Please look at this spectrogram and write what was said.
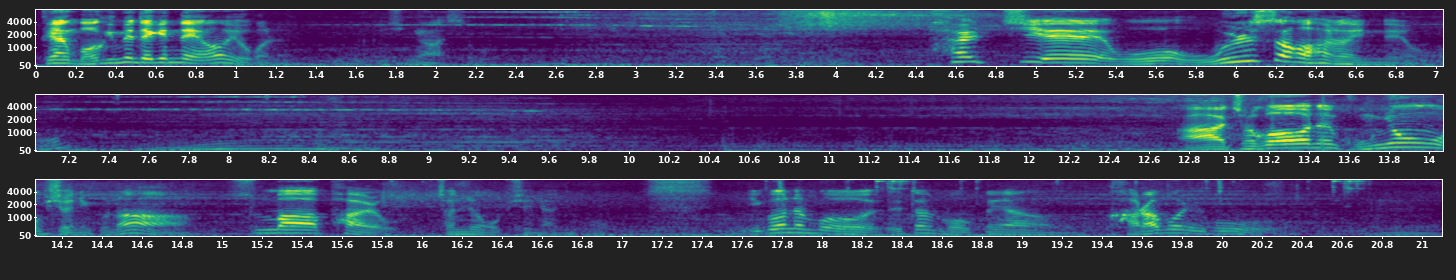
그냥 먹이면 되겠네요, 요거는. 신경 안 쓰고. 팔찌에 5, 514가 하나 있네요. 음. 아, 저거는 공용 옵션이구나. 순마팔 전용 옵션이 아니고. 이거는 뭐, 일단 뭐, 그냥 갈아버리고, 음.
